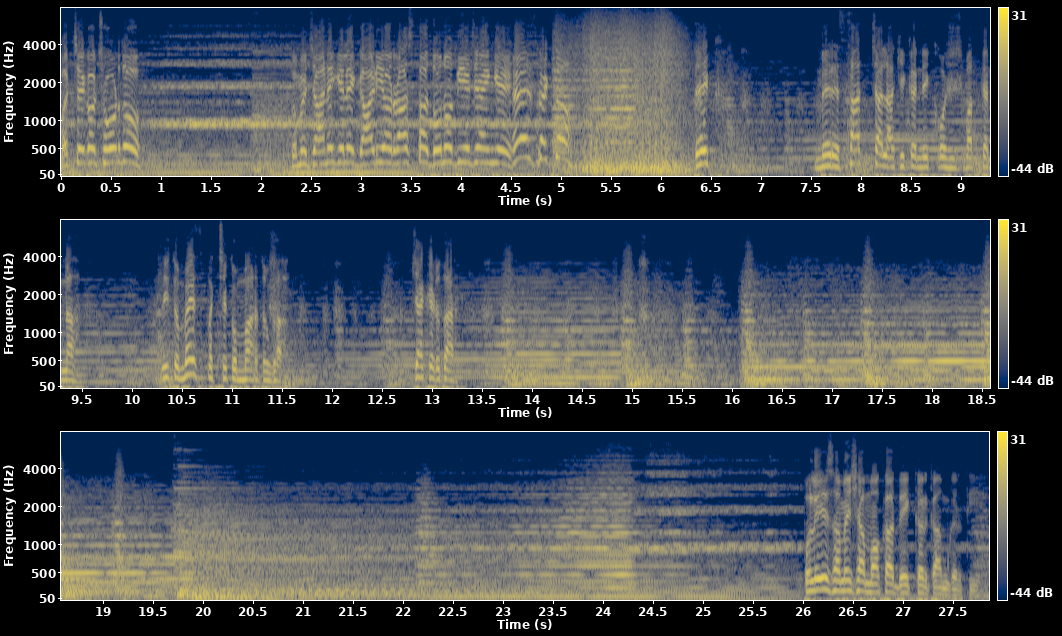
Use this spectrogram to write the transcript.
बच्चे को छोड़ दो। तुम्हें जाने के लिए गाड़ी और रास्ता दोनों दिए जाएँगे। इंस्पेक्टर! देख, मेरे साथ चालाकी करने की कोशिश मत करना, नहीं तो मैं इस बच्चे को मार दूँगा। जैकेट उतार। पुलिस हमेशा मौका देखकर काम करती है।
